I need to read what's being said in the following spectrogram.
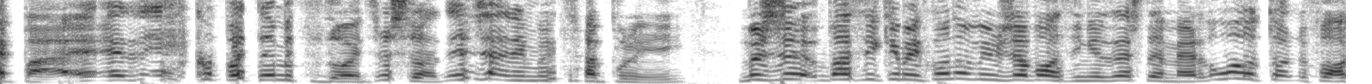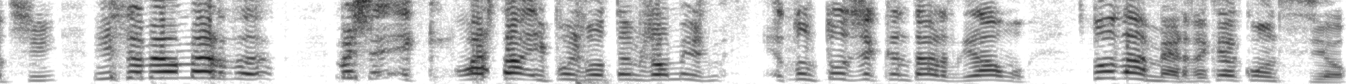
epá, é, é, é completamente doido. Mas pronto, eu já nem vou entrar por aí. Mas uh, basicamente, quando ouvimos a vozinhas esta merda, o doutor Fauci disse a mesma merda. Mas é que, lá está, e depois voltamos ao mesmo. Estão todos a cantar de galo. Toda a merda que aconteceu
